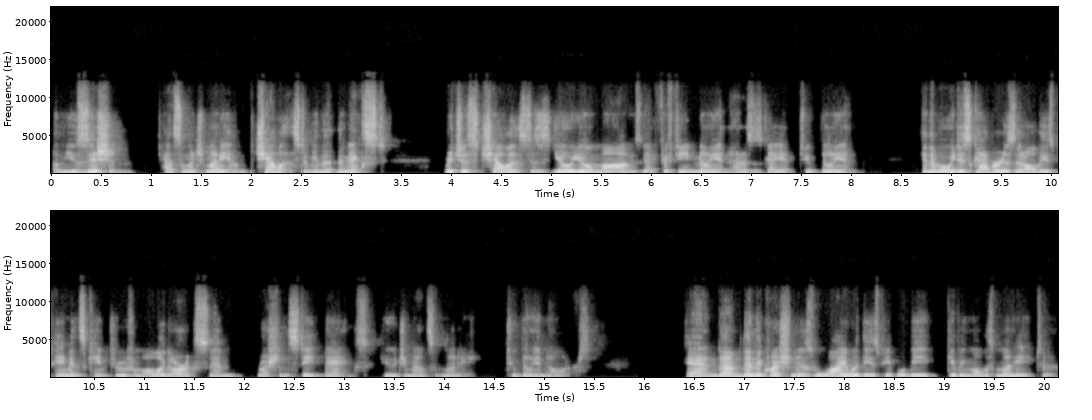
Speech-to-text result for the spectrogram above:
a musician have so much money? A cellist. I mean, the, the next richest cellist is Yo-Yo Ma, who's got 15 million. How does this guy get 2 billion? And then what we discover is that all these payments came through from oligarchs and Russian state banks, huge amounts of money, $2 billion. And um, then the question is, why would these people be giving all this money to,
